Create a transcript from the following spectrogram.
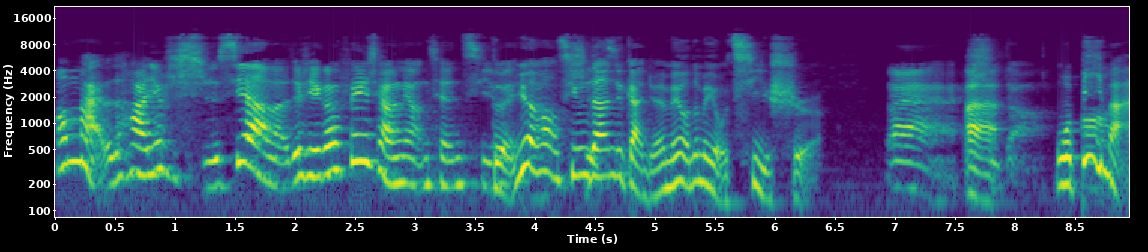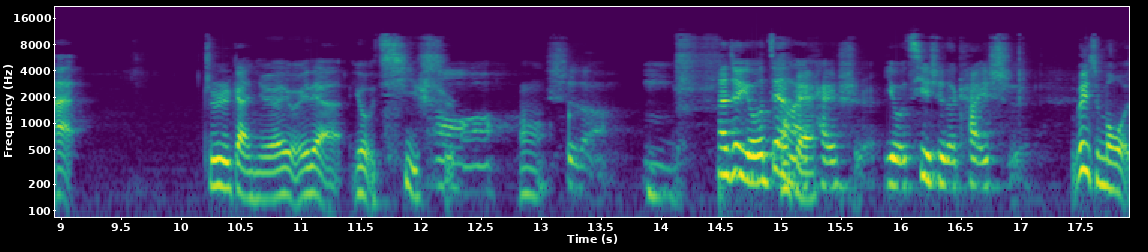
然后买了的话又是实现了，就是一个非常两全其美。对，愿望清单就感觉没有那么有气势。哎，是的，我必买，就是感觉有一点有气势。哦，嗯，是的，嗯，那就由这来开始有气势的开始。为什么我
